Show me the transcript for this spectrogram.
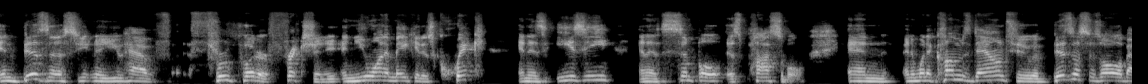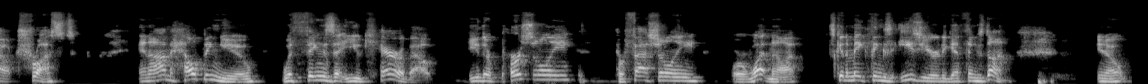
in business. You know, you have throughput or friction, and you want to make it as quick and as easy and as simple as possible. And and when it comes down to if business is all about trust, and I'm helping you with things that you care about, either personally, professionally, or whatnot, it's going to make things easier to get things done you know,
